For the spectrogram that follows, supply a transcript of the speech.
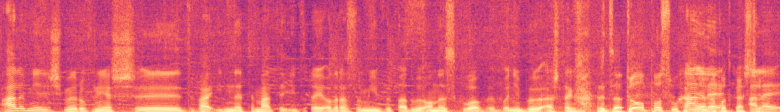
ale mieliśmy również e, dwa inne tematy i tutaj od razu mi wypadły one z głowy, bo nie były aż tak bardzo Do posłuchania na podcaście. ale e, e,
